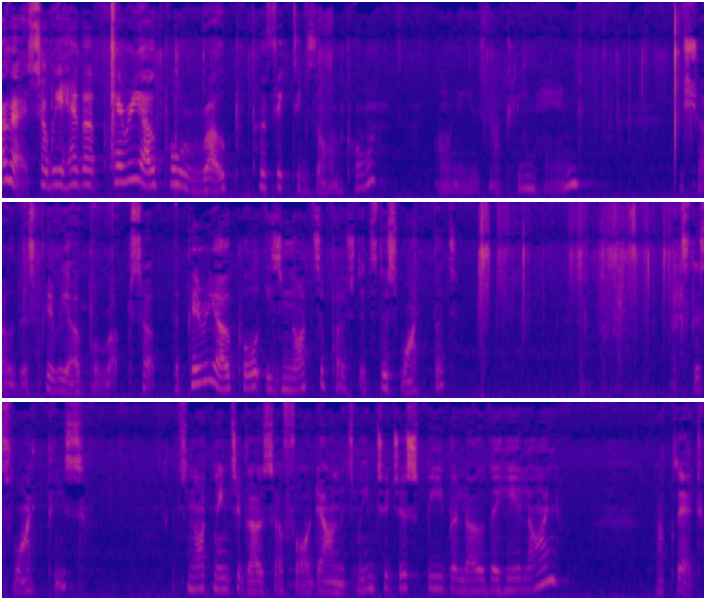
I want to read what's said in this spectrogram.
Okay, so we have a periople rope, perfect example. I want to use my clean hand to show this periople rope. So the periople is not supposed, it's this white bit. It's this white piece. It's not meant to go so far down. It's meant to just be below the hairline, like that.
